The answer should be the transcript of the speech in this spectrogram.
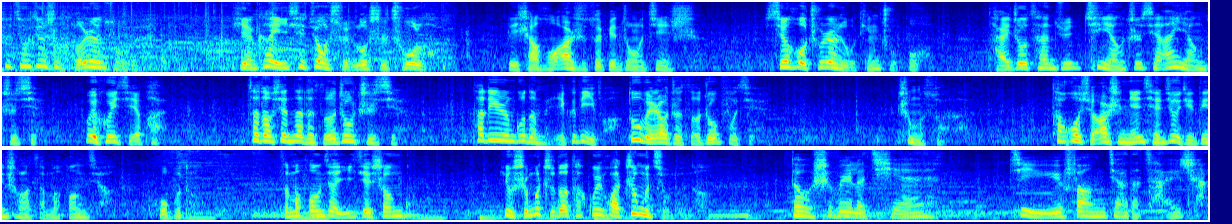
这究竟是何人所为？眼看一切就要水落石出了。李长虹二十岁便中了进士，先后出任鲁廷主簿、台州参军、庆阳知县、安阳知县、魏辉节派，再到现在的泽州知县。他历任过的每一个地方都围绕着泽州附近。这么算来，他或许二十年前就已经盯上了咱们方家。我不懂，咱们方家一介商贾，有什么值得他规划这么久的呢？都是为了钱，觊觎方家的财产。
